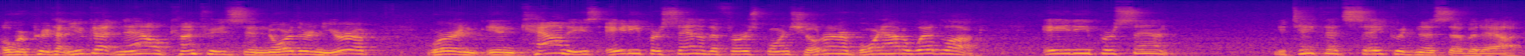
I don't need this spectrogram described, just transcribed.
over a period of time. You've got now countries in Northern Europe where in, in counties, 80% of the firstborn children are born out of wedlock. 80%. You take that sacredness of it out.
